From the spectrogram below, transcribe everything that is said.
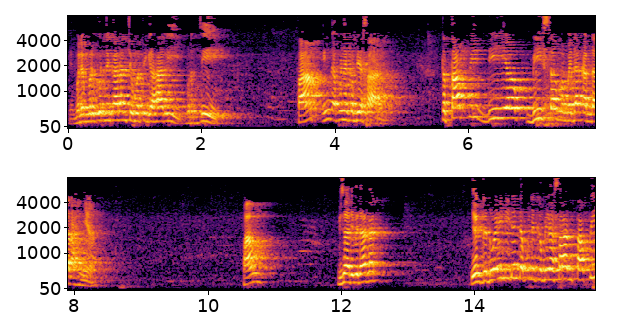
Yang bulan berikutnya kadang cuma 3 hari berhenti. Paham? Ini tidak punya kebiasaan. Tetapi dia bisa membedakan darahnya. Paham? Bisa dibedakan? Yang kedua ini dia tidak punya kebiasaan tapi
